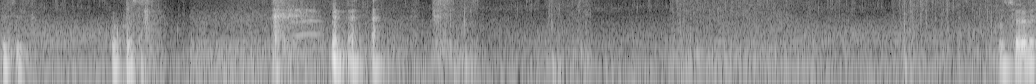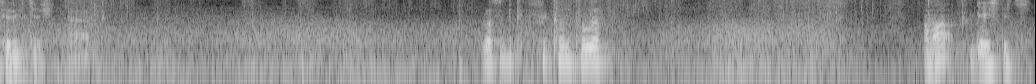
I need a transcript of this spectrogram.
Sekiz. Dokuz. Bunu söylemeseydim keşke. Burası bir tık sıkıntılı. Ama geçtik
